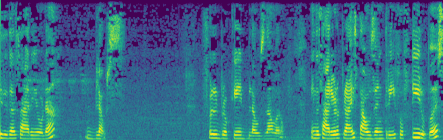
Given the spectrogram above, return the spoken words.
இதுதான் சாரியோட ப்ளவுஸ் ஃபுல் ப்ரொக்கேட் ப்ளவுஸ் தான் வரும். இந்த சாரியோட price thousand three fifty rupees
